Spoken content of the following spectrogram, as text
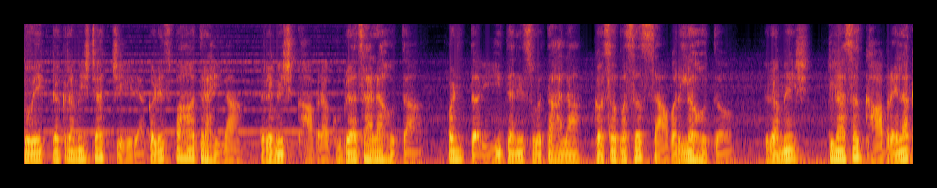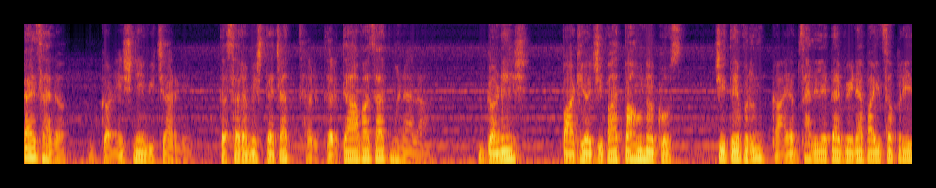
तो एकटक रमेशच्या चेहऱ्याकडेच पाहत राहिला. रमेश घाबरा घुबरा झाला होता पण तरीही त्याने स्वतःला कसं बस सावरलं होतं. रमेश तुला असं घाबरायला काय झालं? गणेशने विचारले. तसं रमेश त्याच्या थरथरत्या आवाजात म्हणाला. गणेश पाठी अजिबात पाहू नकोस. चितेवरून गायब झालेल्या त्या वेड्याबाईचं प्रेत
